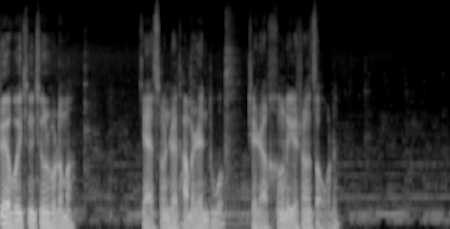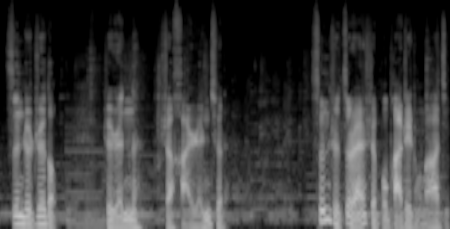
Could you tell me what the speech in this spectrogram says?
这回听清楚了吗？见孙志他们人多，这人哼了一声走了。孙志知道，这人呢是喊人去了。孙志自然是不怕这种垃圾，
